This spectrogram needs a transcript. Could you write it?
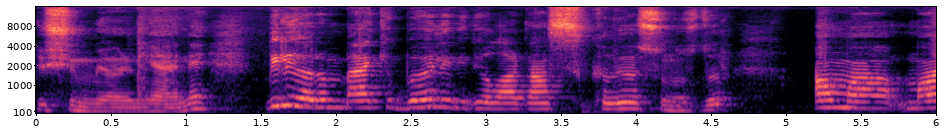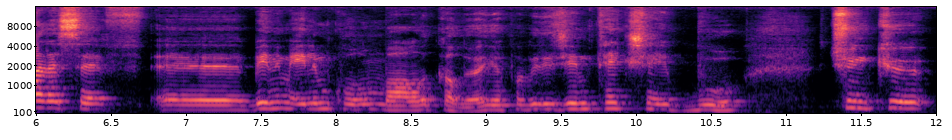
düşünmüyorum yani. Biliyorum belki böyle videolardan sıkılıyorsunuzdur. Ama maalesef e, benim elim kolum bağlı kalıyor. Yapabileceğim tek şey bu. Çünkü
